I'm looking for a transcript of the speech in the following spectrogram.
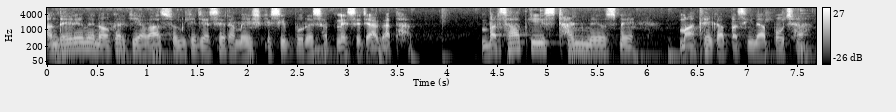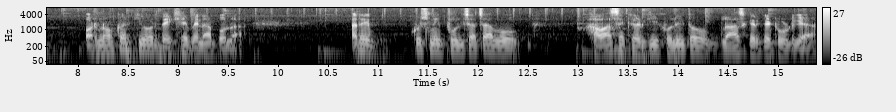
अंधेरे में नौकर की आवाज़ सुन के जैसे रमेश किसी बुरे सपने से जागा था। बरसात की इस ठंड में उसने माथे का पसीना पोछा और नौकर की ओर देखे बिना बोला, अरे, कुछ नहीं फूल चाचा, वो हवा से खिड़की खुली तो ग्लास गिर के टूट गया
